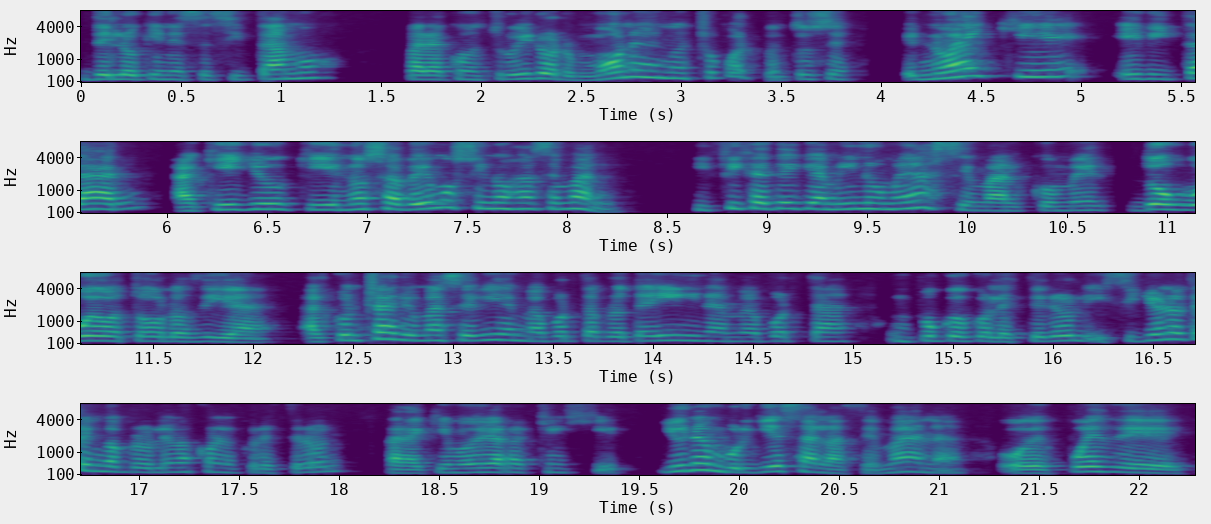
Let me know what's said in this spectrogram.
de lo que necesitamos para construir hormonas en nuestro cuerpo. Entonces, no hay que evitar aquello que no sabemos si nos hace mal. Y fíjate que a mí no me hace mal comer dos huevos todos los días. Al contrario, me hace bien, me aporta proteína, me aporta un poco de colesterol. Y si yo no tengo problemas con el colesterol, ¿para qué me voy a restringir? Y una hamburguesa a la semana o después de,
